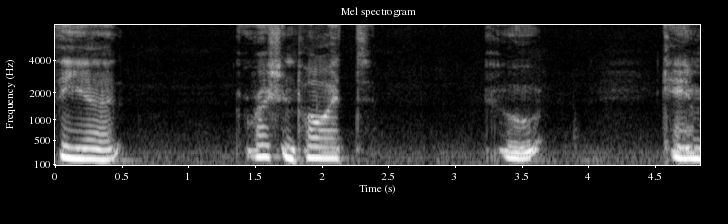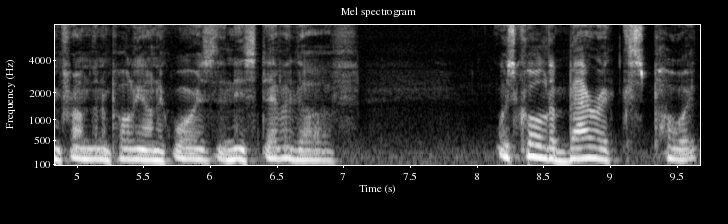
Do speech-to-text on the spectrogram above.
The uh, Russian poet who came from the Napoleonic Wars, Denis Davidov, was called a barracks poet.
